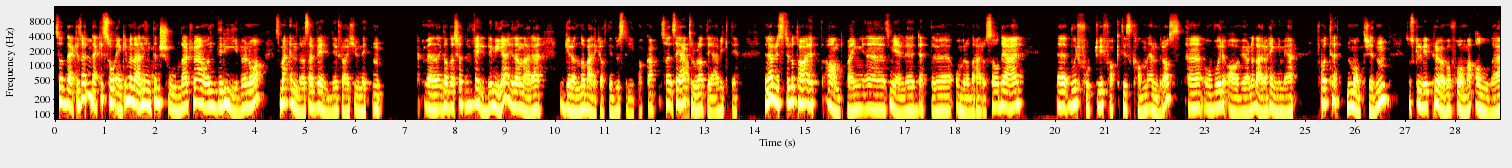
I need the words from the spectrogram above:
Så det, så det er, ikke så, enkelt, men det er en intensjon der, tror jeg, og en driver nå som har endra seg veldig fra 2019. Det har skjedd veldig mye i den der grønn og bærekraftig industripakka. Så, så, jeg tror at det er viktig. Men jeg har lyst til å ta et annet poeng eh, som gjelder dette området her også. og det er eh, hvor fort vi faktisk kan endre oss, eh, og hvor avgjørende det er å henge med. For 13 måneder siden så skulle vi prøve å få med alle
